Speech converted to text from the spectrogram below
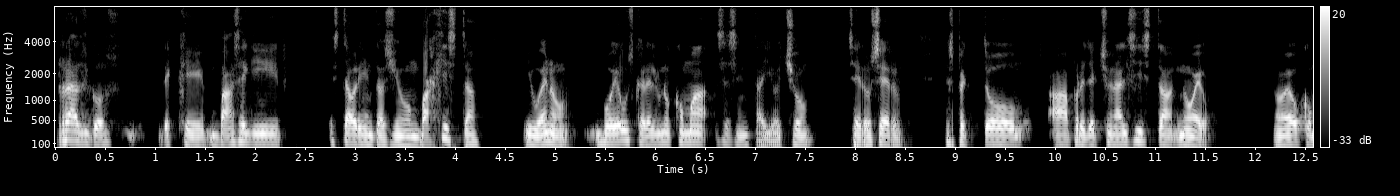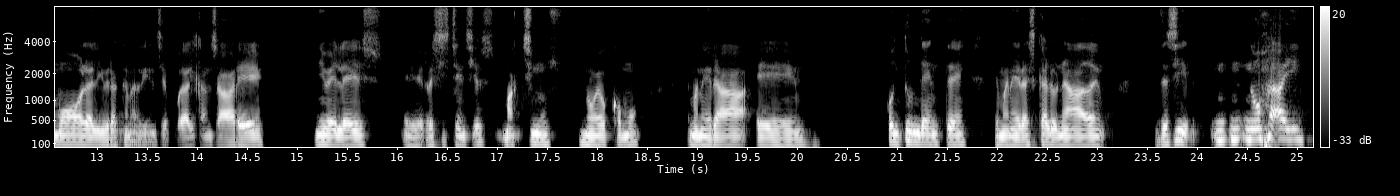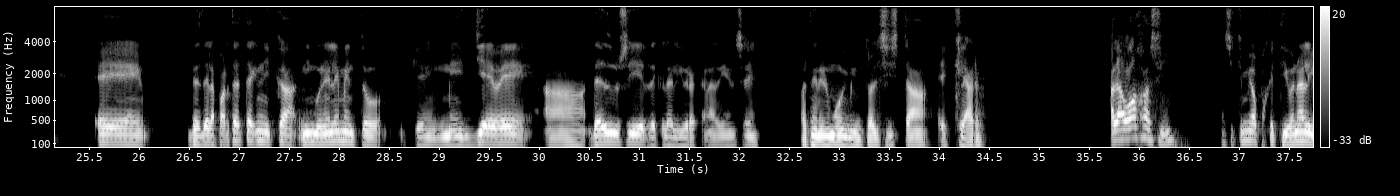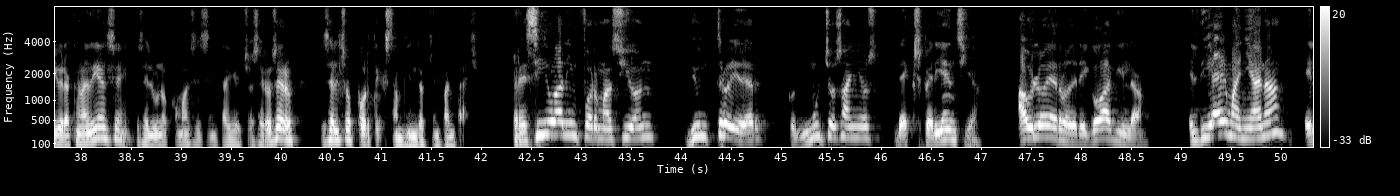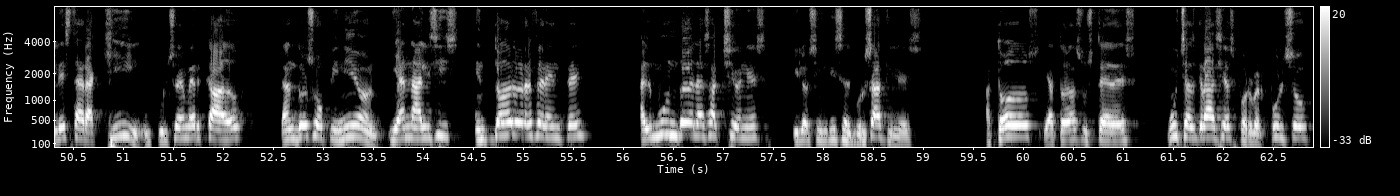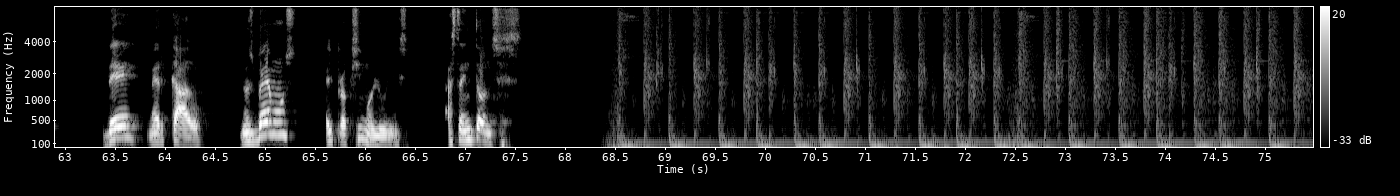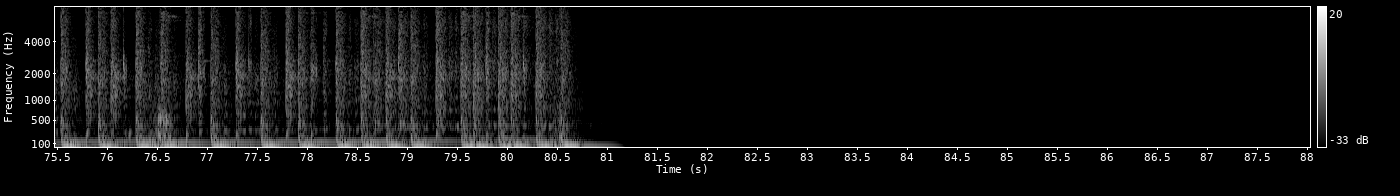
rasgos de que va a seguir esta orientación bajista. Y bueno, voy a buscar el 1,6800. Respecto a proyección alcista, no veo. No veo cómo la libra canadiense puede alcanzar eh, niveles, eh, resistencias máximos. No veo cómo de manera eh, contundente, de manera escalonada. Es decir, no hay desde la parte técnica ningún elemento que me lleve a deducir de que la libra canadiense a tener un movimiento alcista eh, claro. A la baja sí, así que mi objetivo en la libra canadiense es el 1,6800, que es el soporte que están viendo aquí en pantalla. Reciba la información de un trader con muchos años de experiencia. Hablo de Rodrigo Águila. El día de mañana él estará aquí, Impulso de Mercado, dando su opinión y análisis en todo lo referente al mundo de las acciones y los índices bursátiles. A todos y a todas ustedes, muchas gracias por ver Pulso de Mercado. Nos vemos el próximo lunes. Hasta entonces.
